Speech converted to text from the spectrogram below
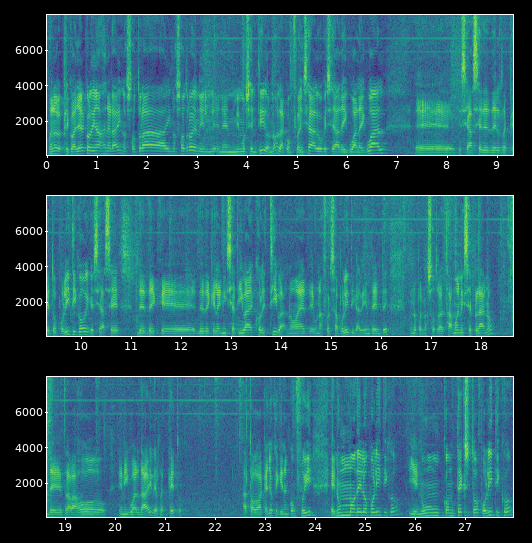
Bueno, lo explicó ayer el coordinador general y nosotras y nosotros en el, en el mismo sentido, ¿no? La confluencia es algo que sea de igual a igual, eh, que se hace desde el respeto político y que se hace desde que, desde que la iniciativa es colectiva, no es de una fuerza política, evidentemente. Bueno, pues nosotros estamos en ese plano de trabajo en igualdad y de respeto a todos aquellos que quieran confluir en un modelo político y en un contexto político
